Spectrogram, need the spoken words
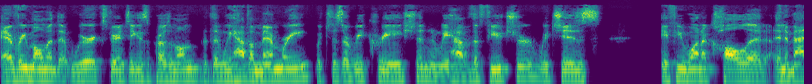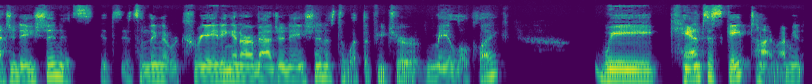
every moment that we're experiencing is the present moment but then we have a memory which is a recreation and we have the future which is if you want to call it an imagination, it's, it's, it's something that we're creating in our imagination as to what the future may look like. We can't escape time. I mean,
